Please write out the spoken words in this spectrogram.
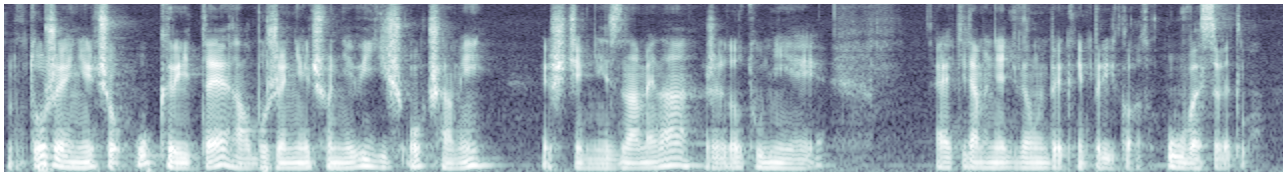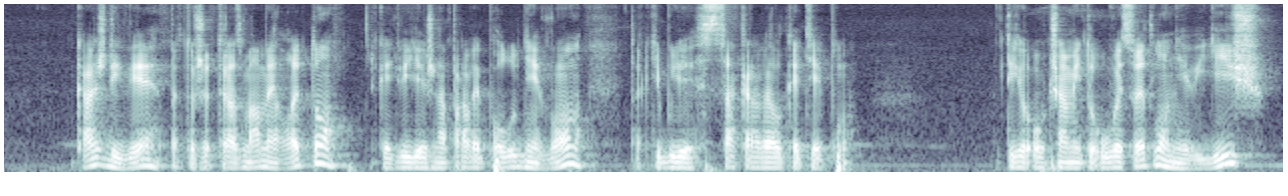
No to, že je niečo ukryté alebo že niečo nevidíš očami, ešte neznamená, že to tu nie je. A ja ti dám hneď veľmi pekný príklad. UV svetlo. Každý vie, pretože teraz máme leto, keď vidieš na pravé poludne von, tak ti bude sakra veľké teplo. Ty očami to UV svetlo nevidíš,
